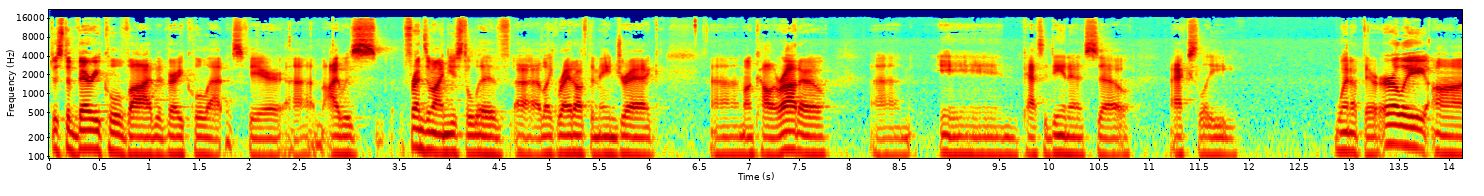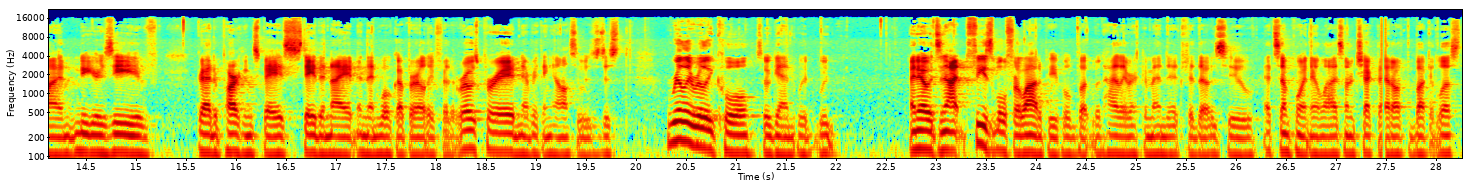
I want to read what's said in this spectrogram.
just a very cool vibe, a very cool atmosphere. Um, I was friends of mine used to live uh, like right off the main drag um, on Colorado um, in Pasadena, so I actually went up there early on New Year's Eve, grabbed a parking space, stayed the night, and then woke up early for the Rose Parade and everything else. It was just really really cool. So again, would would I know it's not feasible for a lot of people, but would highly recommend it for those who at some point in their lives want to check that off the bucket list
